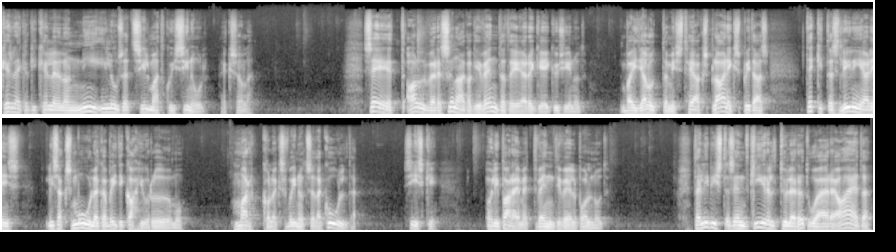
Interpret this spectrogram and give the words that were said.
kellegagi, kellel on nii ilusad silmad kui sinul, eks ole. see, et Alver sõnagagi vendade järgi ei küsinud, vaid jalutamist heaks plaaniks pidas, tekitas Linianis lisaks muule ka veidi kahjurõõmu. Mark oleks võinud seda kuulda. siiski oli parem, et vendi veel polnud. ta libistas end kiirelt üle rõdu ääre aeda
